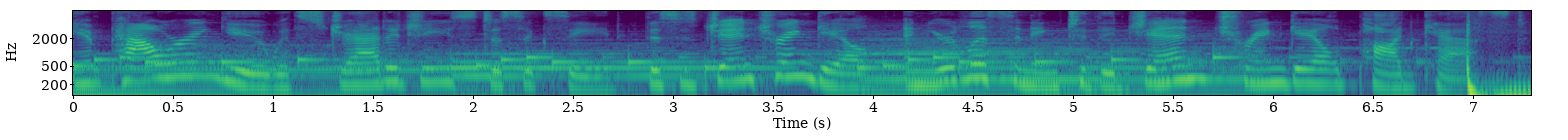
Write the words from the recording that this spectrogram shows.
empowering you with strategies to succeed. This is Jen Tringale, and you're listening to the Jen Tringale Podcast.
